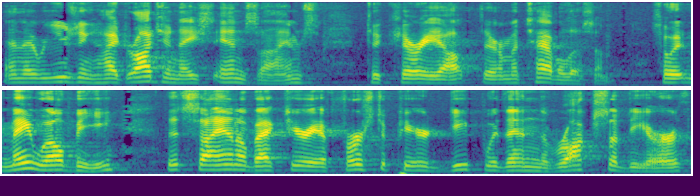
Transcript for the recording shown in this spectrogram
and they were using hydrogenase enzymes to carry out their metabolism. So it may well be that cyanobacteria first appeared deep within the rocks of the earth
